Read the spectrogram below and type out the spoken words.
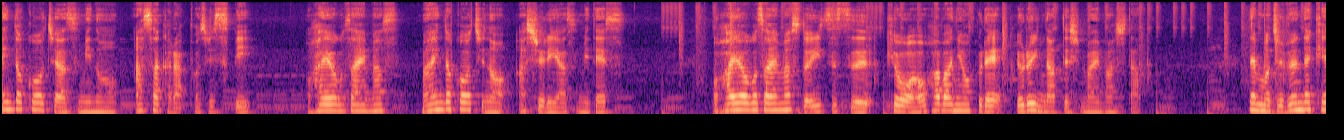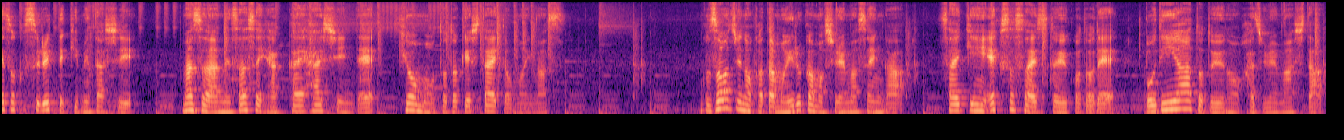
インドコーチあずみの朝からポジスピ。おはようございます。マインドコーチのアシュリーあずみです。おはようございますと言いつつ今日は大幅に遅れ夜になってしまいました。でも自分で継続するって決めたしまずは目指せ100回配信で今日もお届けしたいと思います。ご存知の方もいるかもしれませんが最近エクササイズということでボディアートというのを始めました。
